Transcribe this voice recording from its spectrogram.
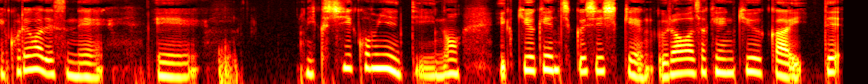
えこれはですね、えー、 mixi コミュニティの一級建築士試験裏技研究会で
